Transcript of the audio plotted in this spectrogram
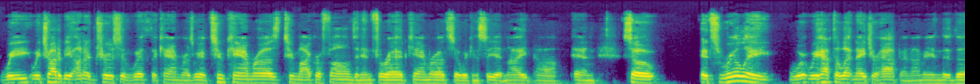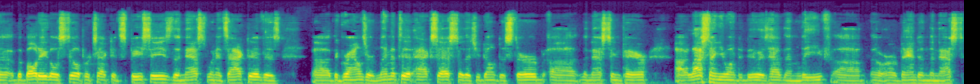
we we try to be unobtrusive with the cameras. We have two cameras, two microphones, an infrared camera, so we can see at night. Uh, and so it's really we're, we have to let nature happen. I mean, the, the the bald eagle is still a protected species. The nest, when it's active, is uh, the grounds are limited access so that you don't disturb uh, the nesting pair. Uh, last thing you want to do is have them leave uh, or abandon the nest.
